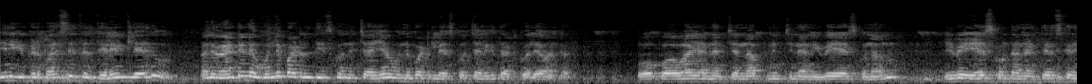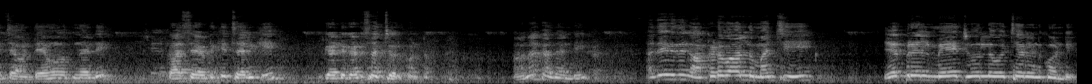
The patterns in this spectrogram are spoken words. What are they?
ఈయనకి ఇక్కడ పరిస్థితులు తెలియట్లేదు. అని వెంటనే ఉన్ని బట్టలు తీసుకొని వచ్చి అయ్యా ఉన్ని బట్టలు వేసుకో చలికి తట్టుకోలేమంటారు ఓ పోవాయ్యా నేను చిన్నప్పటి నుంచి నేను ఇవే వేసుకున్నాను. ఇవే వేసుకుంటానని తిరస్కరించామంటే ఏమవుతుందండి? కాసేపటికి చలికి గడ్డ గడ్డ సచ్చూరుకుంటాం అవునా కదండి? అదేవిధంగా అక్కడ వాళ్ళు మంచి ఏప్రిల్ మే జూన్లో వచ్చారనుకోండి.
